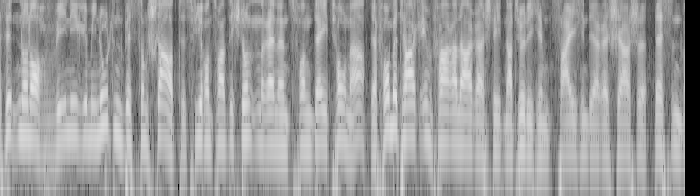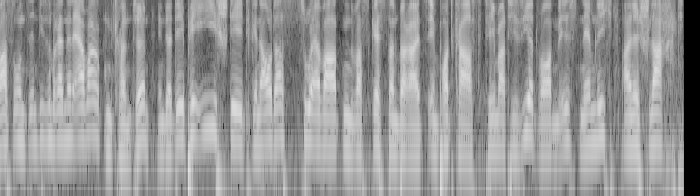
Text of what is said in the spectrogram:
Es sind nur noch wenige Minuten bis zum Start des 24-Stunden-Rennens von Daytona. Der Vormittag im Fahrerlager steht natürlich im Zeichen der Recherche dessen, was uns in diesem Rennen erwarten könnte. In der DPI steht genau das zu erwarten, was gestern bereits im Podcast thematisiert worden ist, nämlich eine Schlacht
